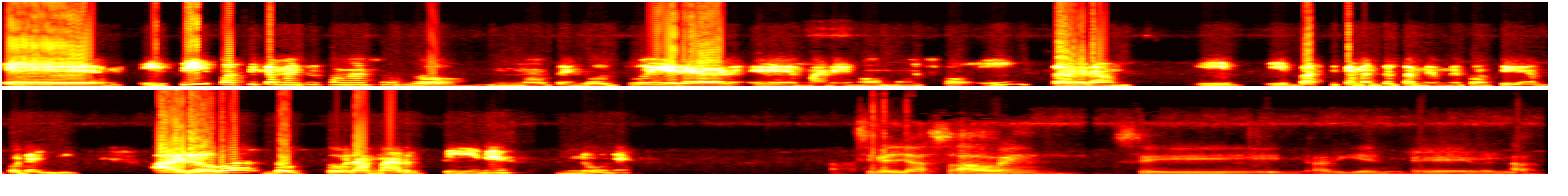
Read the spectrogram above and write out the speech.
Eh, y sí, básicamente son esos dos. No tengo Twitter, eh, manejo mucho Instagram y, y, básicamente también me consiguen por allí. Arroba doctora Martínez Núñez. Así que ya saben, si alguien, eh, ¿verdad?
